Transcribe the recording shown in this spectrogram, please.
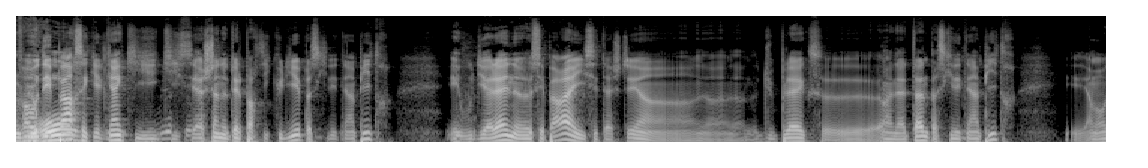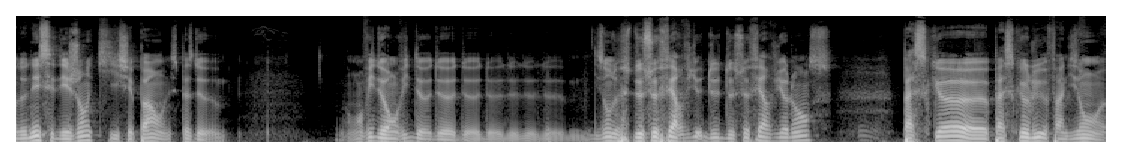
Enfin, au départ, c'est quelqu'un qui, qui s'est acheté un hôtel particulier parce qu'il était un pitre. Et Woody Allen, euh, c'est pareil, il s'est acheté un, un duplex euh, à Manhattan parce qu'il était un pitre. Et à un moment donné, c'est des gens qui, je sais pas, ont une espèce de envie de, envie de, de, de- de- disons, de, se faire, de se faire violence parce que, euh, parce que enfin, disons. euh,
